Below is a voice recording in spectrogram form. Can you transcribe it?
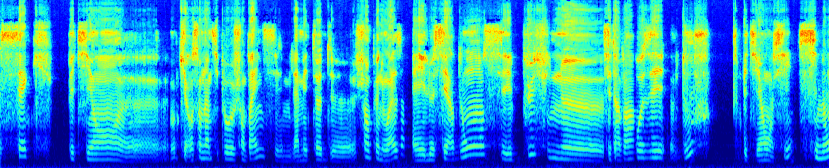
sec, pétillant, euh, qui ressemble un petit peu au champagne. C'est la méthode euh, champenoise. Et le cerdon, c'est plus une, euh, c'est un vin rosé doux pétillant aussi. Sinon,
